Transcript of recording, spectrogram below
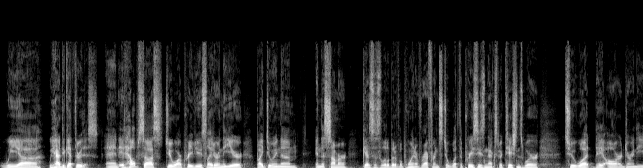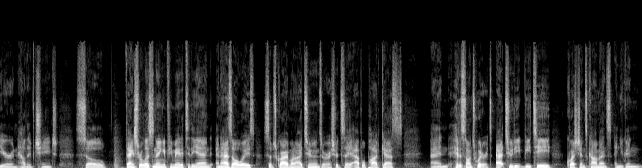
we uh, we had to get through this, and it helps us do our previews later in the year by doing them in the summer. Gives us a little bit of a point of reference to what the preseason expectations were, to what they are during the year, and how they've changed. So, thanks for listening. If you made it to the end, and as always, subscribe on iTunes or I should say Apple Podcasts, and hit us on Twitter. It's at 2deepvt. Questions, comments, and you can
